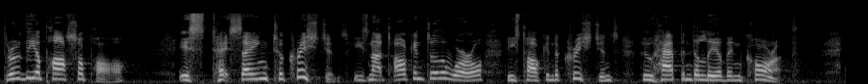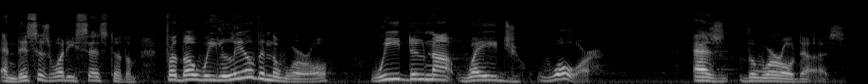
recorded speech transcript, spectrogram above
through the Apostle Paul, is t- saying to Christians. He's not talking to the world, he's talking to Christians who happen to live in Corinth. And this is what he says to them For though we live in the world, we do not wage war as the world does.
